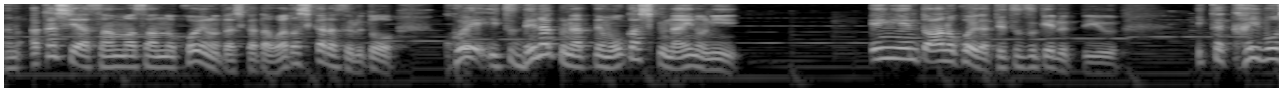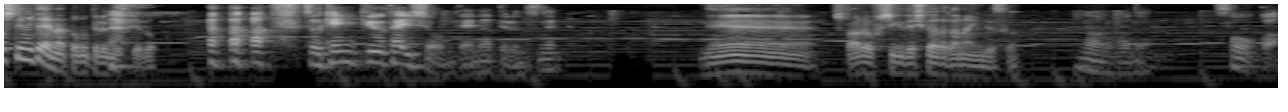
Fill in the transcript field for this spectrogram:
あの、明石家さんまさんの声の出し方、私からすると、声いつ出なくなってもおかしくないのに、延々とあの声が出続けるっていう、一回解剖してみたいなと思ってるんですけど。ちょっと研究対象みたいになってるんですね。ねえ、ちょっとあれは不思議で仕方がないんですが。なるほど。そうか。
